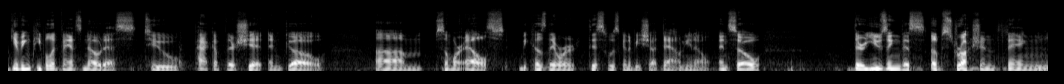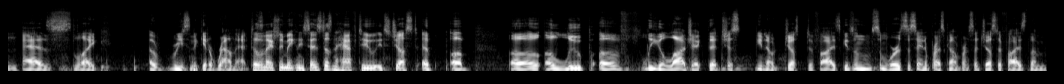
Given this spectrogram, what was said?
giving people advance notice to pack up their shit and go um, somewhere else because they were this was going to be shut down, you know, and so they're using this obstruction thing as like a reason to get around that. Doesn't actually make any sense. Doesn't have to. It's just a a a, a loop of legal logic that just you know justifies gives them some words to say in a press conference that justifies them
